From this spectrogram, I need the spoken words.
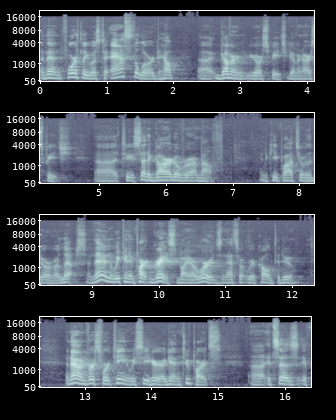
And then, fourthly, was to ask the Lord to help uh, govern your speech, govern our speech, uh, to set a guard over our mouth and to keep watch over the door of our lips. And then we can impart grace by our words, and that's what we're called to do. And now in verse 14, we see here again two parts. Uh, it says, if,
